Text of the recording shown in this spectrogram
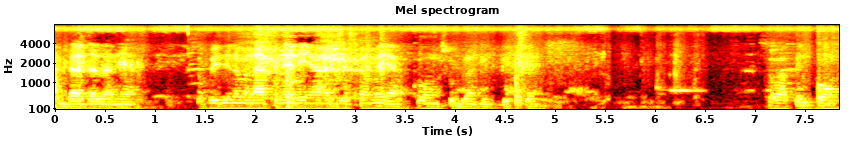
pagdadala niya. So pwede naman natin yan i-adjust mamaya kung sobrang higpit siya. So atin pong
